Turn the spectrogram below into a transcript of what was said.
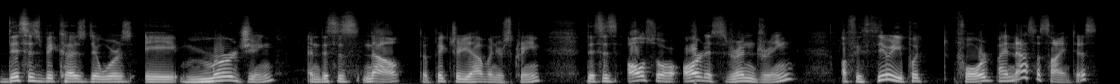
this is because there was a merging, and this is now the picture you have on your screen. This is also an artist's rendering of a theory put forward by NASA scientists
